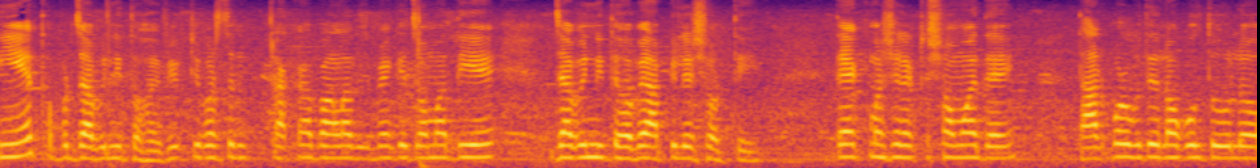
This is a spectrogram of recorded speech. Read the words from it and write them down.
নিয়ে তারপর জামিন নিতে হয়। ফিফটি পার্সেন্ট টাকা বাংলাদেশ ব্যাংকে জমা দিয়ে জামিন নিতে হবে আপিলের শর্তে। তো এক মাসের একটা সময় দেয়। তার পরবর্তীতে নকল তুলো,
